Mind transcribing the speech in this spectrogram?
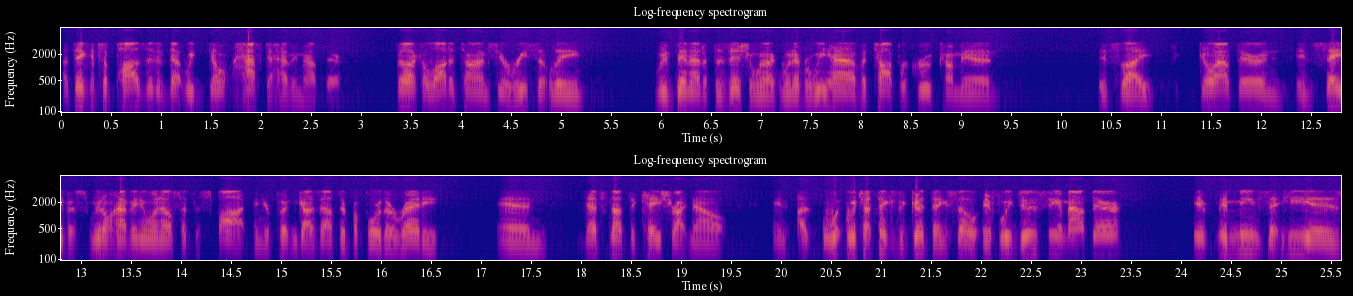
I think it's a positive that we don't have to have him out there. I feel like a lot of times here recently, we've been at a position where like whenever we have a top recruit come in, it's like go out there and, and save us. We don't have anyone else at the spot, and you're putting guys out there before they're ready, and that's not the case right now, and I, w- which I think is a good thing. So if we do see him out there, it, it means that he is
